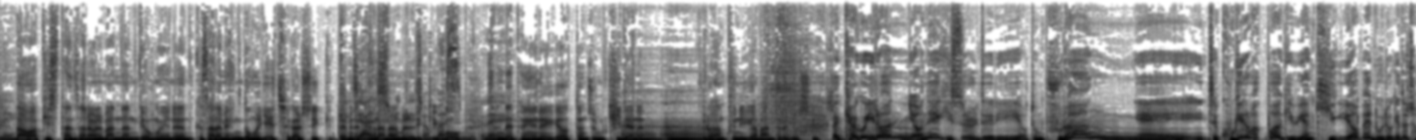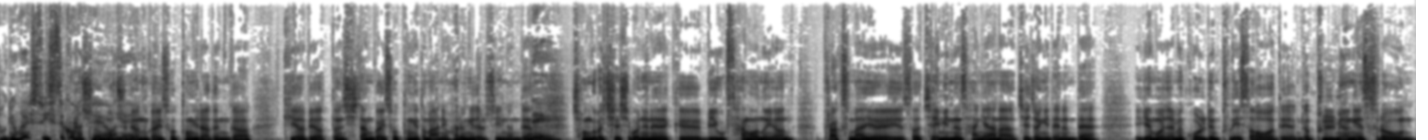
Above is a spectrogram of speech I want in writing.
네. 나와 비슷한 사람을 만난 경우에는 그 사람의 행동을 예측할 수 있기 때문에 편안함을 되죠. 느끼고. 네. 상대편에게 어떤 좀 기대는 아, 아. 그러한 분위기가 만들어질 수 있죠. 그러니까 결국 이런 연애 기술들이 어떤 불황의 이제 고객을 확보하기 위한 기업의 노력에도 적용할 수 있을 것 그렇죠. 같아요. 뭐 네. 주변과의 소통이라든가 기업의 어떤 시장과의 소통에도 많이 활용이 될 수 있는데요. 네. 1975년에 그 미국 상원의원 프락스마이어에서 재밌는 상이 하나 제정이 되는데 이게 뭐냐면 Golden Fleece Award 그러니까 불명예스러운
